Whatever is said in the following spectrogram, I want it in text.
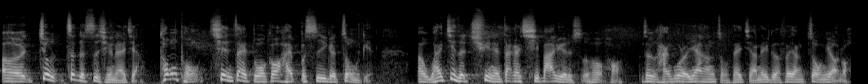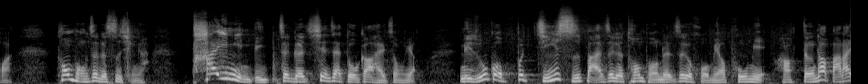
呃，就这个事情来讲，通膨现在多高还不是一个重点。呃，我还记得去年大概七八月的时候，哈，这个韩国的央行总裁讲了一个非常重要的话：通膨这个事情啊，timing 比这个现在多高还重要。你如果不及时把这个通膨的这个火苗扑灭，好，等到把它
